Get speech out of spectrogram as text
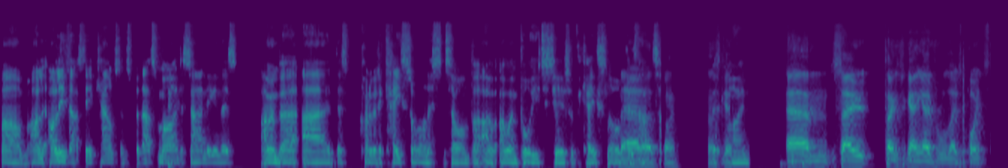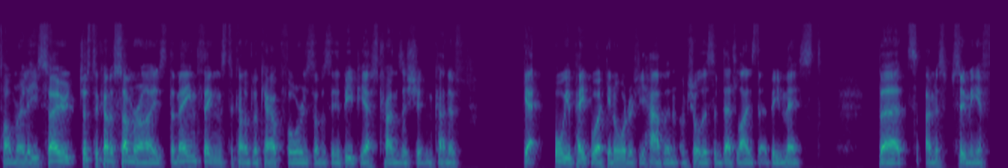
farm. I'll, I'll leave that to the accountants, but that's my understanding. And there's I remember uh, there's quite a bit of case law on this and so on, but I, I won't bore you to tears with the case law. No, that's, that's fine. That's good. Mine. Um, so thanks for going over all those points, Tom. Really. So just to kind of summarize, the main things to kind of look out for is obviously the BPS transition. Kind of get all your paperwork in order if you haven't. I'm sure there's some deadlines that have been missed, but I'm assuming if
